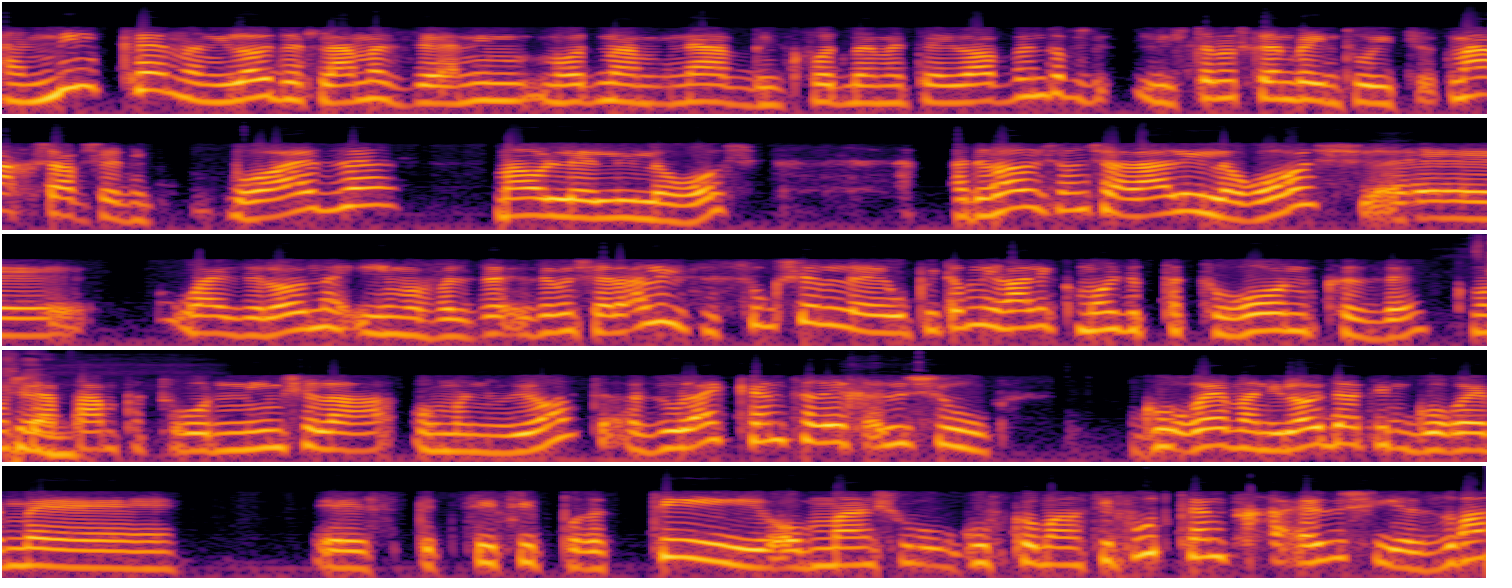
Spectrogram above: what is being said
אני כן, אני לא יודעת למה זה, אני מאוד מאמינה, בעקבות באמת יואב בן דב, להשתמש כן באינטואיציות. מה עכשיו שאני רואה את זה, מה עולה לי לראש? הדבר הראשון שעלה לי לראש, אה, וואי, זה לא נעים, אבל זה, זה מה שעלה לי, זה סוג של, אה, הוא פתאום נראה לי כמו איזה פטרון כזה, כמו כן. שהיה פעם פטרונים של האומנויות, אז אולי כן צריך איזשהו גורם, אני לא יודעת אם גורם אה, אה, ספציפי פרטי, או משהו, גוף, כלומר, הספרות כן צריכה איזושהי עזרה.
